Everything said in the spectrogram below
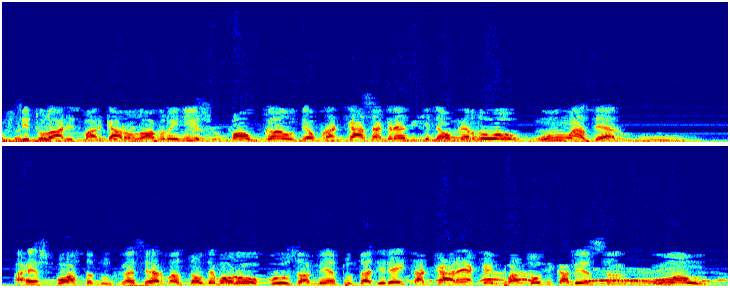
Os titulares marcaram logo no início. Falcão deu para Casa Grande que não perdoou. 1 a 0. A resposta dos reservas não demorou. Cruzamento da direita, Careca empatou de cabeça. 1 a 1.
